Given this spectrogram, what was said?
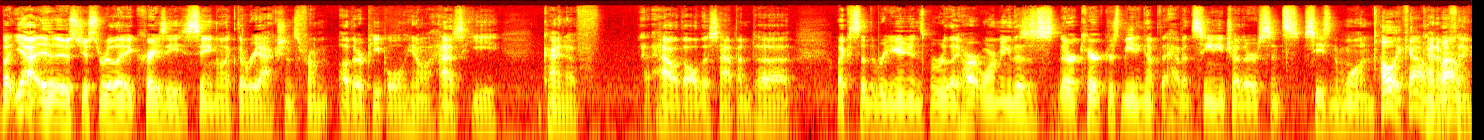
but yeah, it was just really crazy seeing like the reactions from other people. You know, has he kind of how all this happened? Uh, like I said, the reunions were really heartwarming. This is there are characters meeting up that haven't seen each other since season one, Holy cow. kind of wow. thing.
